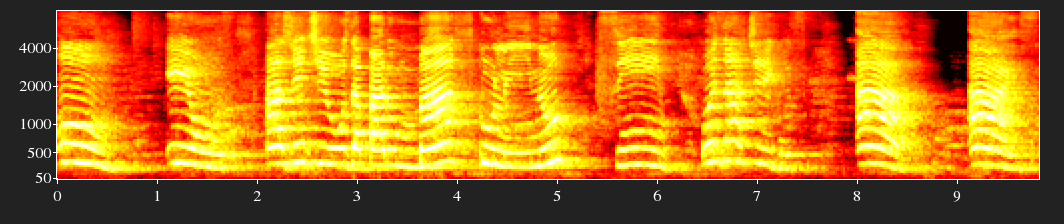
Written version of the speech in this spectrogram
um e uns a gente usa para o masculino? Sim. Os artigos a, as,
